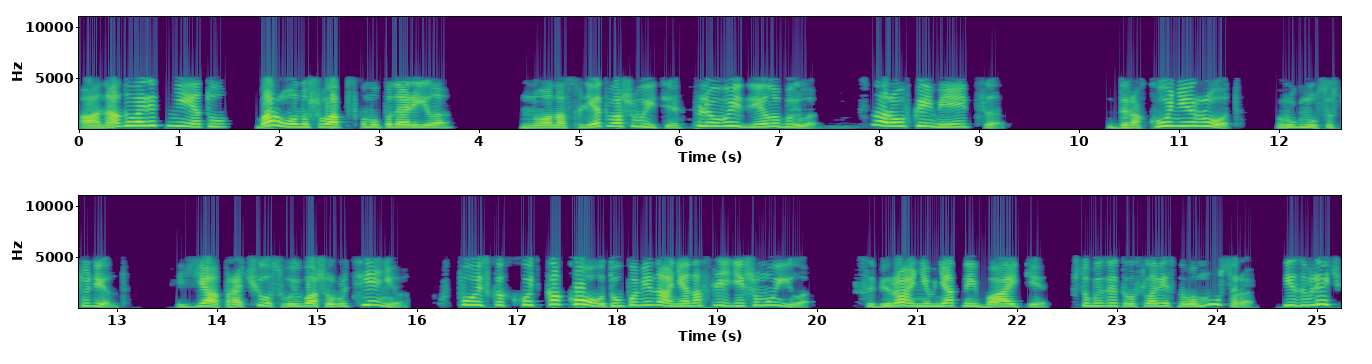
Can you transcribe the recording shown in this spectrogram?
А она говорит, нету, барону швабскому подарила. Ну, а на след ваш выйти, плевое дело было. Сноровка имеется. Драконий рот, ругнулся студент. Я прочесываю вашу рутению в поисках хоть какого-то упоминания о наследии Шамуила. Собираю невнятные байки, чтобы из этого словесного мусора извлечь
